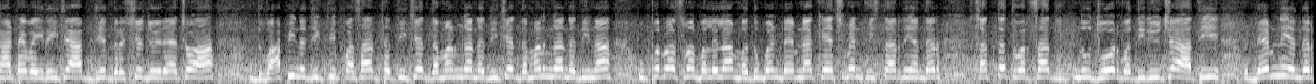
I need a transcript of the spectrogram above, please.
કાંઠે વહી રહી છે. આપ જે દ્રશ્ય જોઈ રહ્યા છો, આ વાપી નજીકથી પસાર થતી છે દમણગા નદી છે. દમણગા નદીના ઉપરવાસમાં બનેલા મધુબન ડેમના કેચમેન્ટ વિસ્તારની અંદર સતત વરસાદનું જોર વધી રહ્યું છે. આથી ડેમની અંદર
